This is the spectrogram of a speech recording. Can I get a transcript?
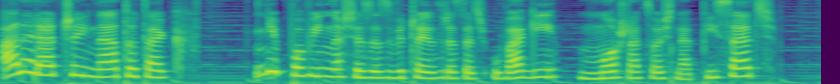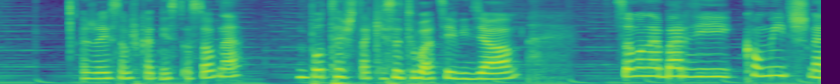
ale raczej na to tak nie powinno się zazwyczaj zwracać uwagi. Można coś napisać, że jest na przykład niestosowne, bo też takie sytuacje widziałam. Są one bardziej komiczne,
